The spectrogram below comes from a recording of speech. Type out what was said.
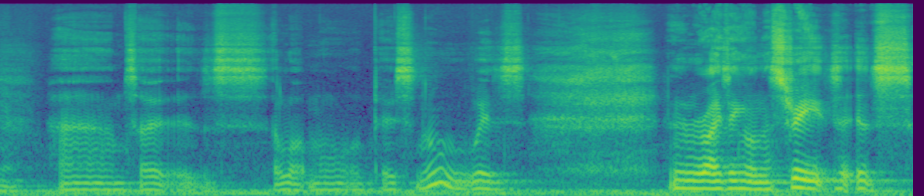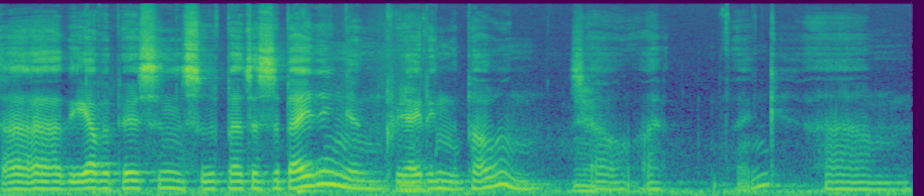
yeah Um, so it's a lot more personal. Whereas in writing on the street, it's uh, the other person sort of participating and creating the poem. Yeah. So I think, um,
